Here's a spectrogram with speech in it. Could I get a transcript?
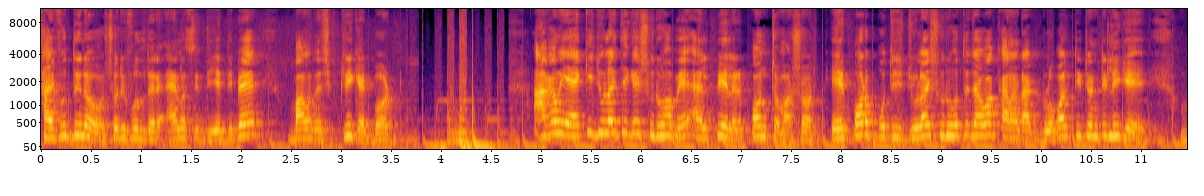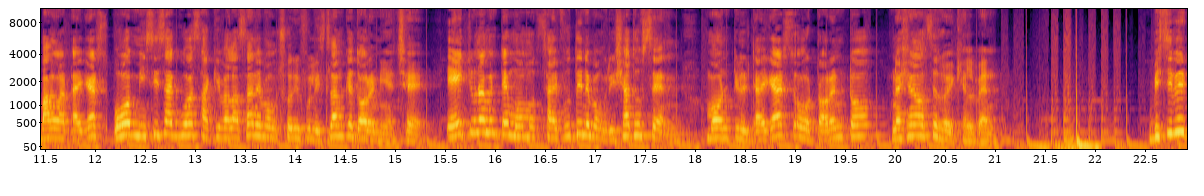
সাইফুদ্দিন ও শরীফুলদের এনওসি দিয়ে দিবে বাংলাদেশ ক্রিকেট বোর্ড। আগামী একই জুলাই থেকে শুরু হবে এলপিএল এর পঞ্চম আসর। এরপর পঁচিশ জুলাই শুরু হতে যাওয়া কানাডা গ্লোবাল টি টোয়েন্টি লিগে বাংলা টাইগার্স ও মিসিসাগুয়া সাকিব আল হাসান এবং শরীফুল ইসলামকে দলে নিয়েছে। এই টুর্নামেন্টে মোহাম্মদ সাইফুদ্দিন এবং রিশাদ হোসেন, মন্টিল টাইগার্স ও টরেন্টো ন্যাশনালসের হয়ে খেলবেন। বিসিবির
